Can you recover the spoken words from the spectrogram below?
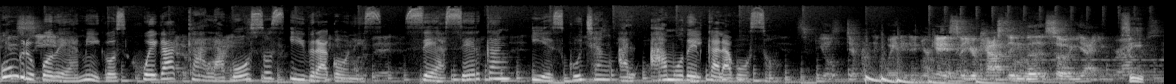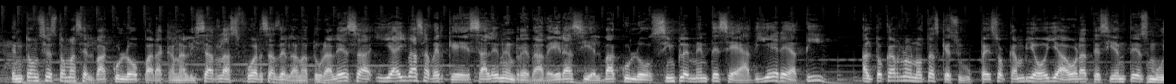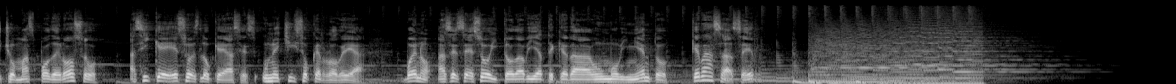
Un grupo de amigos juega calabozos y dragones. Se acercan y escuchan al amo del calabozo. Sí, entonces tomas el báculo para canalizar las fuerzas de la naturaleza y ahí vas a ver que salen enredaderas y el báculo simplemente se adhiere a ti. Al tocarlo notas que su peso cambió y ahora te sientes mucho más poderoso. Así que eso es lo que haces, un hechizo que rodea. Bueno, haces eso y todavía te queda un movimiento. ¿Qué vas a hacer?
